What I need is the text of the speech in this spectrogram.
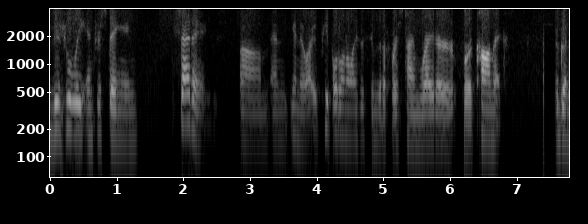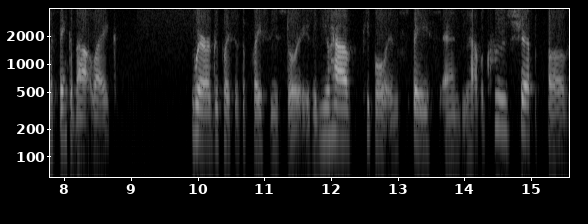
visually interesting settings. Um, and you know, people don't always assume that a first-time writer for comics are going to think about like where are good places to place these stories. And you have people in space, and you have a cruise ship of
